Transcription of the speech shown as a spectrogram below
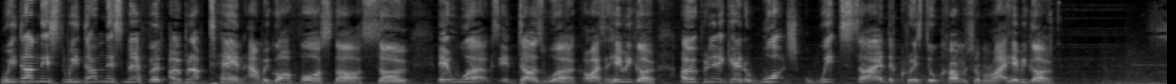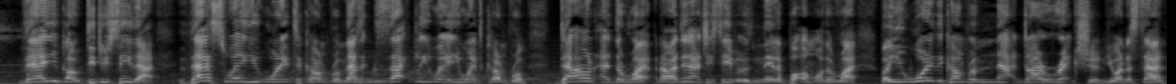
We done this we done this method, open up 10 and we got a 4 star. So it works. It does work. All right, so here we go. Open it again. Watch which side the crystal comes from, all right? Here we go. There you go. Did you see that? That's where you want it to come from. That's exactly where you want it to come from. Down at the right. Now, I didn't actually see if it was near the bottom or the right, but you want it to come from that direction. You understand?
